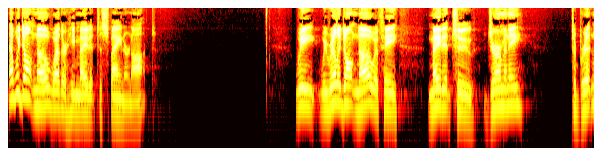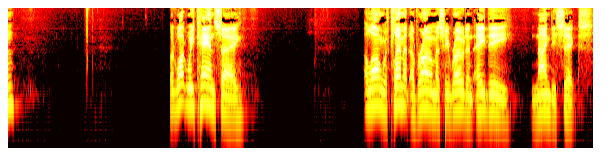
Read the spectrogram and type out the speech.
Now, we don't know whether he made it to Spain or not. We, we really don't know if he made it to Germany to Britain. But what we can say, along with Clement of Rome as he wrote in AD 96,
